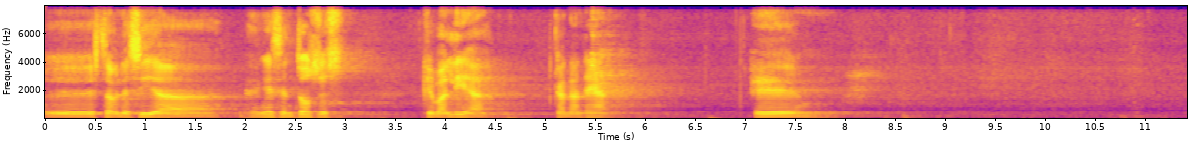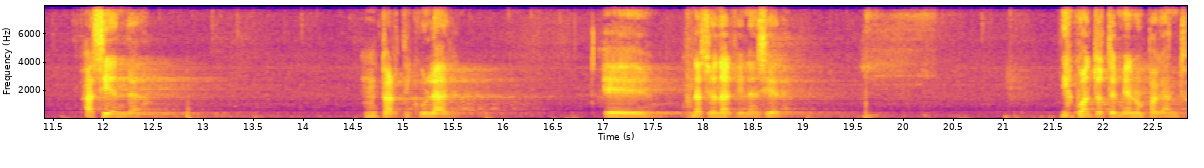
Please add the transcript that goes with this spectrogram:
eh, establecía en ese entonces que valía Cananea? Eh, Hacienda en particular eh, Nacional Financiera. ¿Y cuánto terminaron pagando?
